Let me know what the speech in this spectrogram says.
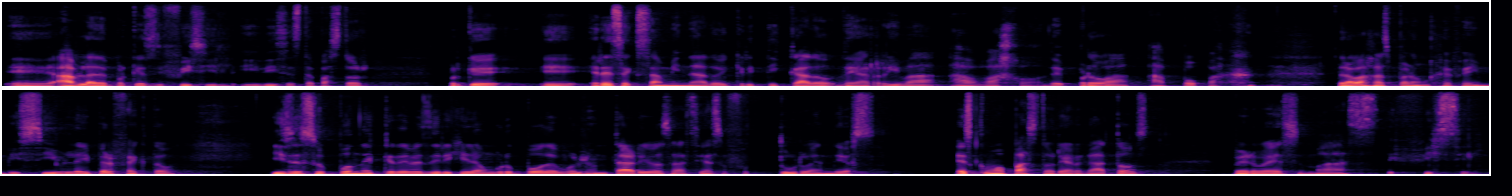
eh, habla de por qué es difícil y dice este pastor, porque eh, eres examinado y criticado de arriba a abajo, de proa a popa. Trabajas para un jefe invisible y perfecto y se supone que debes dirigir a un grupo de voluntarios hacia su futuro en Dios. Es como pastorear gatos, pero es más difícil.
